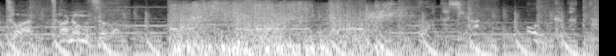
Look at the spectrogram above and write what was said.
あとは頼むぞ。私が愚かだった。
